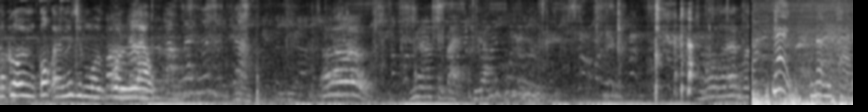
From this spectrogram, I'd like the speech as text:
ล้วคือก๊กอันนี้จะงวยกลแล้วแม่แม่ขาย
